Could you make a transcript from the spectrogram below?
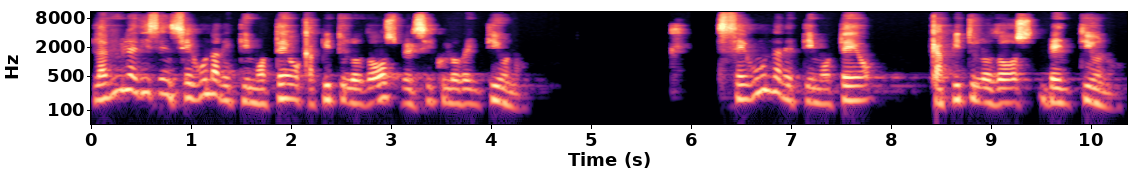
La Biblia dice en segunda de Timoteo capítulo 2 versículo 21. Segunda de Timoteo capítulo 2 21.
